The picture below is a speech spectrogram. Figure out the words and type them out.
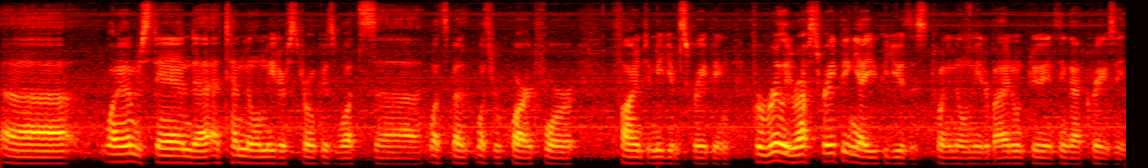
uh, what I understand uh, a 10 millimeter stroke is what's uh, what's what's required for fine to medium scraping for really rough scraping yeah you could use this 20 millimeter but I don't do anything that crazy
